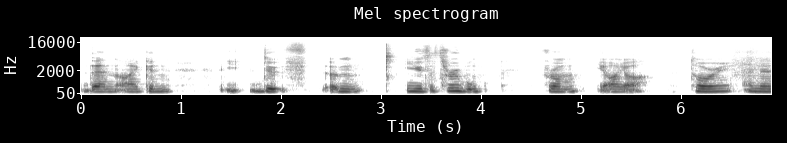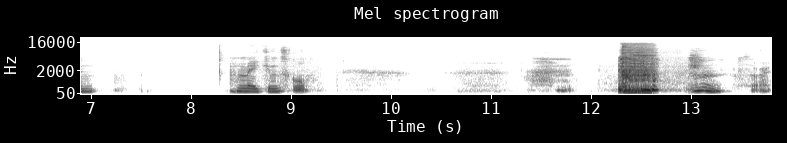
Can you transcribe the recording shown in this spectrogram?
then I can do um use a through ball from Yaya Toure and then make him score. Sorry.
